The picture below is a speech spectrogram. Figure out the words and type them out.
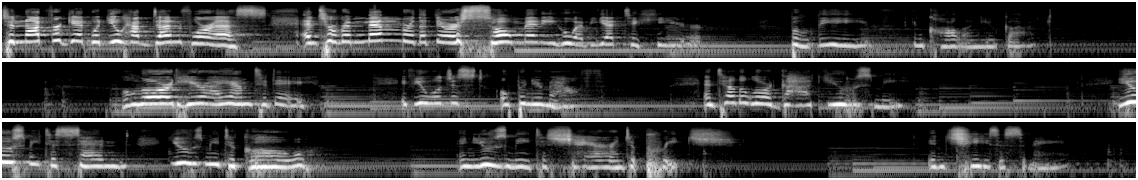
To not forget what you have done for us, and to remember that there are so many who have yet to hear, believe, and call on you, God. Oh Lord, here I am today if you will just open your mouth and tell the Lord, God, use me. Use me to send, use me to go, and use me to share and to preach. In Jesus' name.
